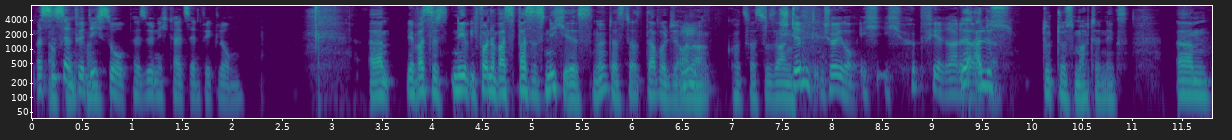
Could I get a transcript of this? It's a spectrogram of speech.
Was ist denn für Fall. dich so Persönlichkeitsentwicklung? Ähm, ja, was ist, nee, ich wollte was, was es nicht ist, ne? Das, das, da wollte ich auch Hm. noch kurz was zu sagen. Stimmt, Entschuldigung, ich, ich hüpfe hier gerade. Ja, weiter. alles, du, das macht ja nichts. Ähm,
